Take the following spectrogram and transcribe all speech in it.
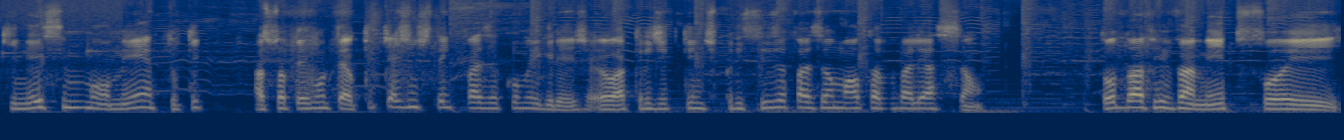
que nesse momento, que, a sua pergunta é o que, que a gente tem que fazer como igreja? Eu acredito que a gente precisa fazer uma autoavaliação. Todo avivamento foi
